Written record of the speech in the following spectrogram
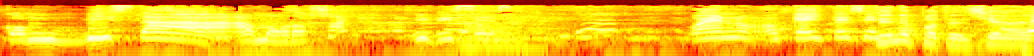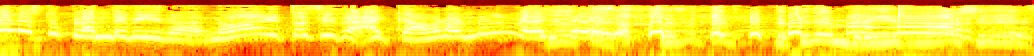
con vista amorosa y dices, bueno, ok, te dicen, Tiene potencial. ¿cuál es tu plan de vida, no? Y tú de, ay cabrón, no inventes. te, te- te- te piden brief, ¿no? Así de-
